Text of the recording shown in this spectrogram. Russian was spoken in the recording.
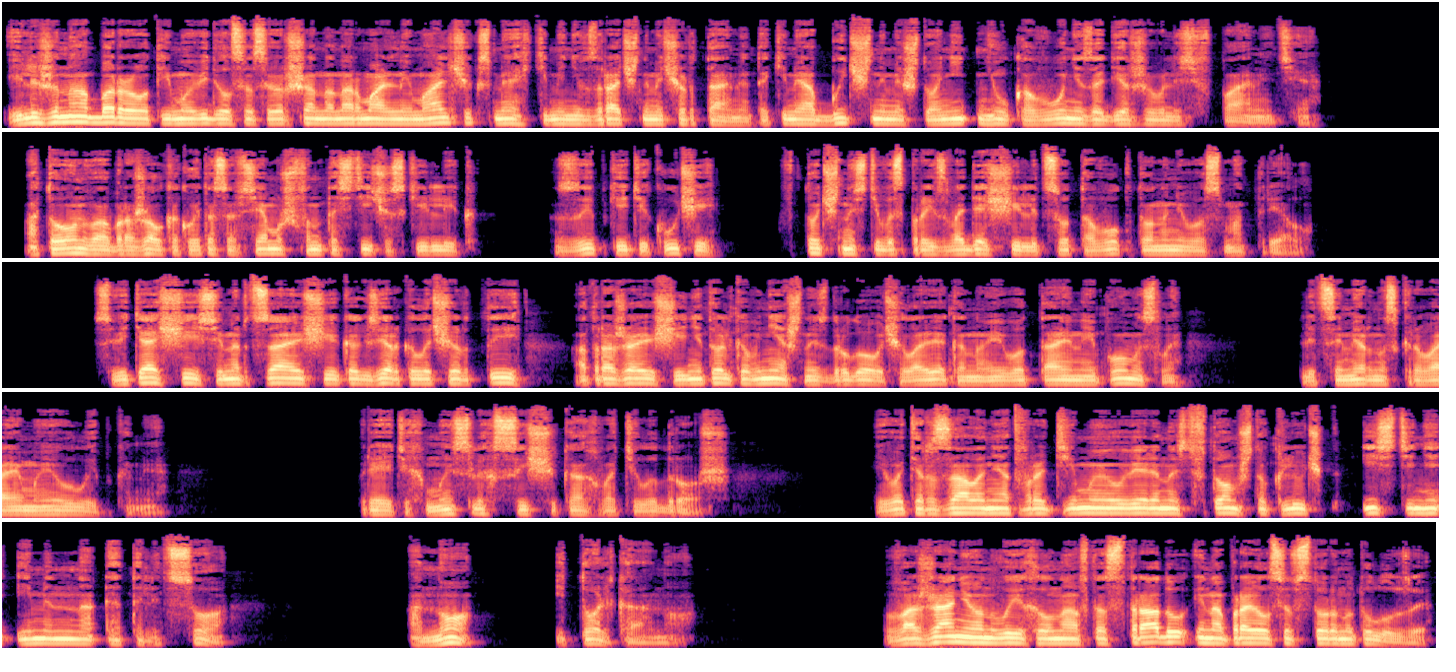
Или же наоборот, ему виделся совершенно нормальный мальчик с мягкими невзрачными чертами, такими обычными, что они ни у кого не задерживались в памяти. А то он воображал какой-то совсем уж фантастический лик, зыбкий, текучий, в точности воспроизводящий лицо того, кто на него смотрел. Светящиеся, мерцающие, как зеркало черты, отражающие не только внешность другого человека, но и его тайные помыслы, лицемерно скрываемые улыбками. При этих мыслях сыщика охватила дрожь. Его терзала неотвратимая уверенность в том, что ключ к истине именно это лицо. Оно и только оно. В Ажане он выехал на автостраду и направился в сторону Тулузы.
